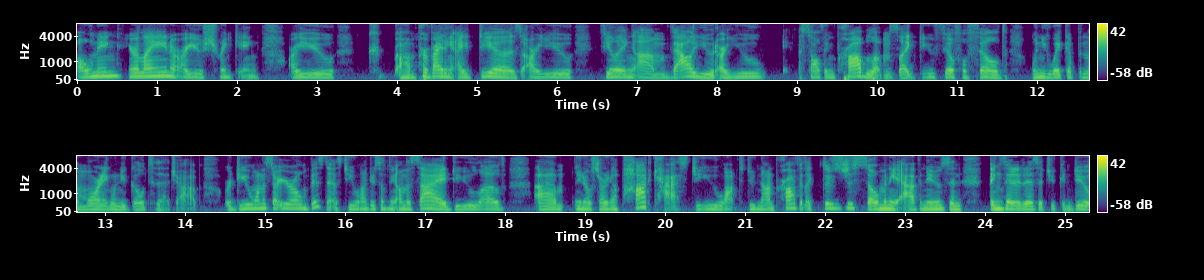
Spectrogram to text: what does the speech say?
owning your lane or are you shrinking? Are you um, providing ideas? Are you feeling um, valued? Are you solving problems? Like, do you feel fulfilled when you wake up in the morning, when you go to that job? Or do you want to start your own business? Do you want to do something on the side? Do you love, um, you know, starting a podcast? Do you want to do nonprofit? Like, there's just so many avenues and things that it is that you can do.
